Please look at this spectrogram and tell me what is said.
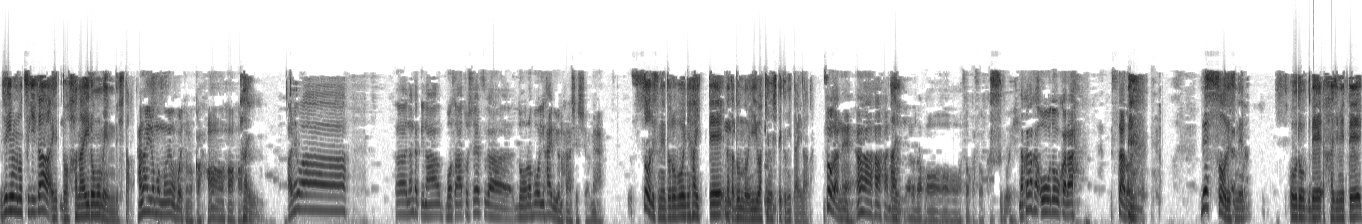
ジュゲムの次が、えっ、と、花色木綿でした。花色も目を覚えたのか。はあ、はあ、はあ。はい。あれは、あーなんだっけな、ボサーっとしたやつが泥棒に入るような話でしたよね。そうですね、泥棒に入って、うんなんかどんどん言い訳をしていくみたいな。そうだね。ああ、はあ、はあ、なはいるほど。おーおーおーそうか、そうか。すごい。なかなか王道から スタート。でそうですね。王道で始めて、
